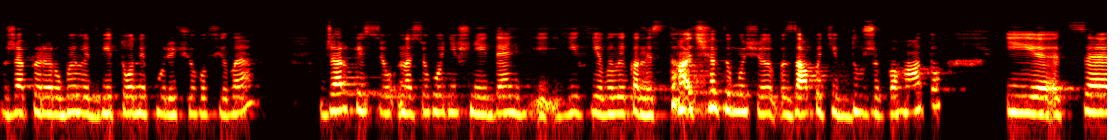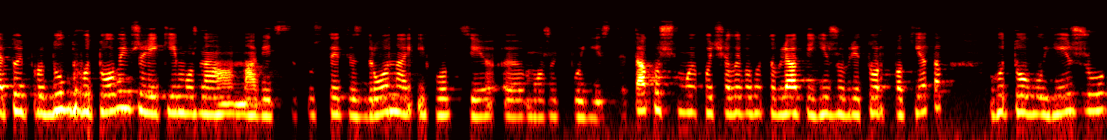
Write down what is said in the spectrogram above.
вже переробили дві тони курячого філе. Джерки на сьогоднішній день їх є велика нестача, тому що запитів дуже багато. І це той продукт готовий вже, який можна навіть спустити з дрона, і хлопці е, можуть поїсти. Також ми почали виготовляти їжу в реторт пакетах, готову їжу.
